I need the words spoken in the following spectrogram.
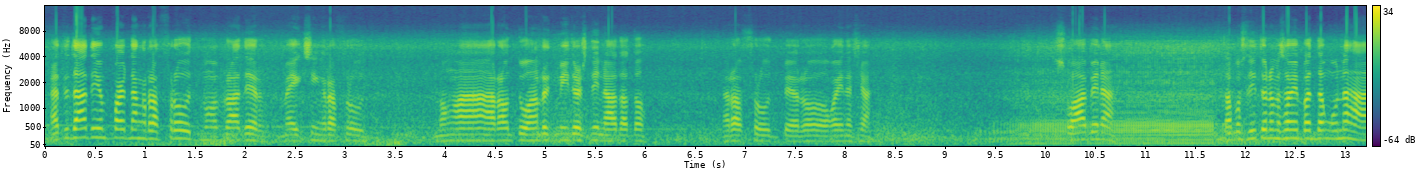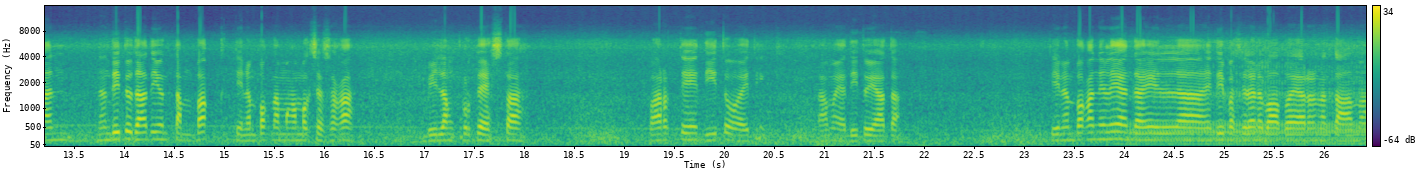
Ito dati yung part ng rough road mga brother. Maiksing rough road. Mga around 200 meters din ata to. Rough road pero okay na siya. Suwabe na. Tapos dito naman sa may bandang unahan, nandito dati yung tambak tinambak ng mga magsasaka bilang protesta parte dito I think Tama ya, dito yata. Tinambakan nila yan dahil ah, hindi pa sila nababayaran ng tama.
